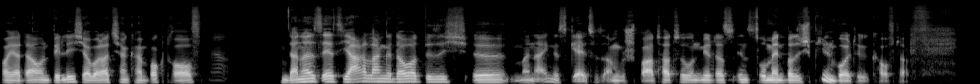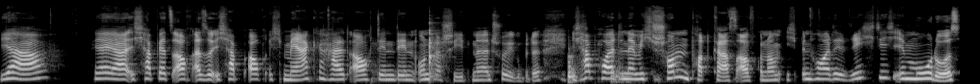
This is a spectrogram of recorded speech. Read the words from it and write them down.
war ja da und billig, aber da hatte ich dann keinen Bock drauf. Ja. Und dann hat es erst jahrelang gedauert, bis ich äh, mein eigenes Geld zusammengespart hatte und mir das Instrument, was ich spielen wollte, gekauft habe. Ja, ja, ja, ich habe jetzt auch, also ich habe auch, ich merke halt auch den, den Unterschied, ne? Entschuldige bitte. Ich habe heute nämlich schon einen Podcast aufgenommen. Ich bin heute richtig im Modus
